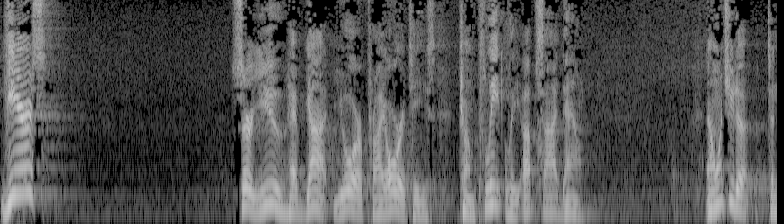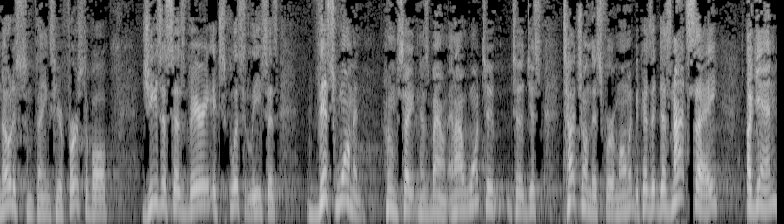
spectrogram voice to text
years. Sir, you have got your priorities completely upside down. Now I want you to, to notice some things here. First of all, Jesus says very explicitly, He says, this woman whom Satan has bound. And I want to, to just touch on this for a moment because it does not say, again,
